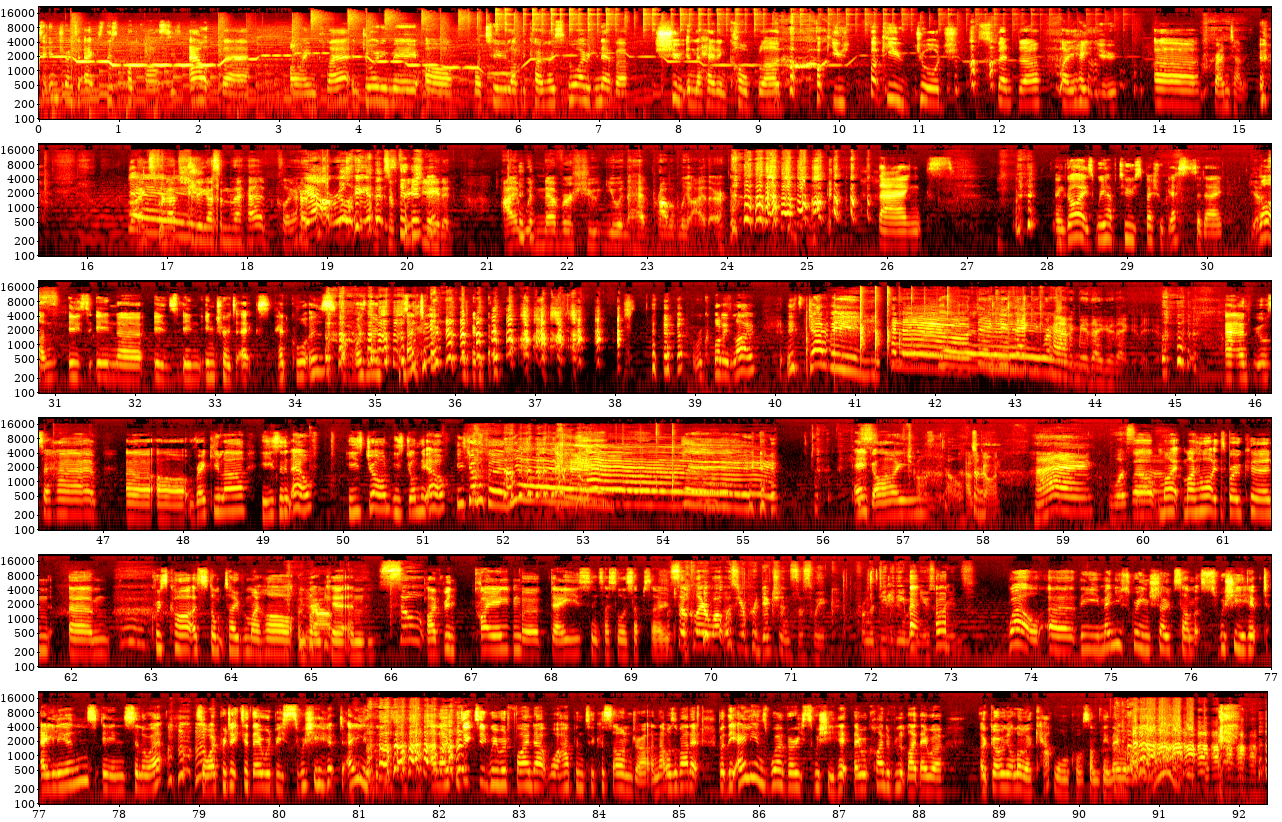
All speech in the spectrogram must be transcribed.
to Intro to X. This podcast is out there. I'm Claire, and joining me are my two lovely co-hosts, who I would never shoot in the head in cold blood. fuck you, fuck you, George Spender. I hate you. Uh, Brad Tammy. Thanks for not shooting us in the head, Claire. Yeah, it really It's appreciated. I would never shoot you in the head, probably either. Thanks. And guys, we have two special guests today. Yes. One is in uh, is in Intro to X headquarters, otherwise known as Orlando. I don't know. Recording live. It's Gabby, Hello! Thank you, thank you for having me. Thank you, thank you, thank you. and we also have uh, our regular. He's an elf. He's John. He's John the elf. He's Jonathan. Yay! Hey guys. How's it going? Hey! What's Well, up? my, my heart is broken. Um, Chris Carter stomped over my heart and broke it, and so I've been crying for days since I saw this episode. so Claire, what was your predictions this week from the DVD menu screens? Well, uh, the menu screen showed some swishy hipped aliens in silhouette, so I predicted there would be swishy hipped aliens, and I predicted we would find out what happened to Cassandra, and that was about it. But the aliens were very swishy hip; they were kind of looked like they were. Uh, going along a catwalk or something. They were like,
